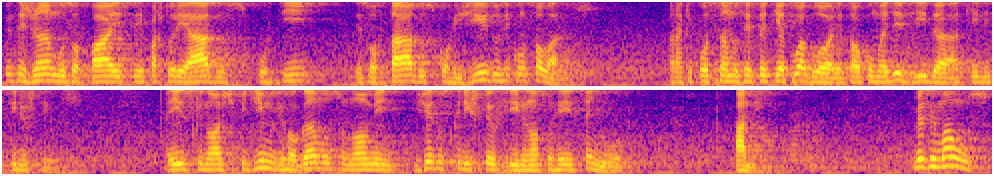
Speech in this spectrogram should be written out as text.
Desejamos, ó Pai, ser pastoreados por ti, exortados, corrigidos e consolados, para que possamos refletir a tua glória, tal como é devida àqueles filhos teus. É isso que nós te pedimos e rogamos, no nome de Jesus Cristo, teu Filho, nosso Rei e Senhor. Amém. Meus irmãos,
